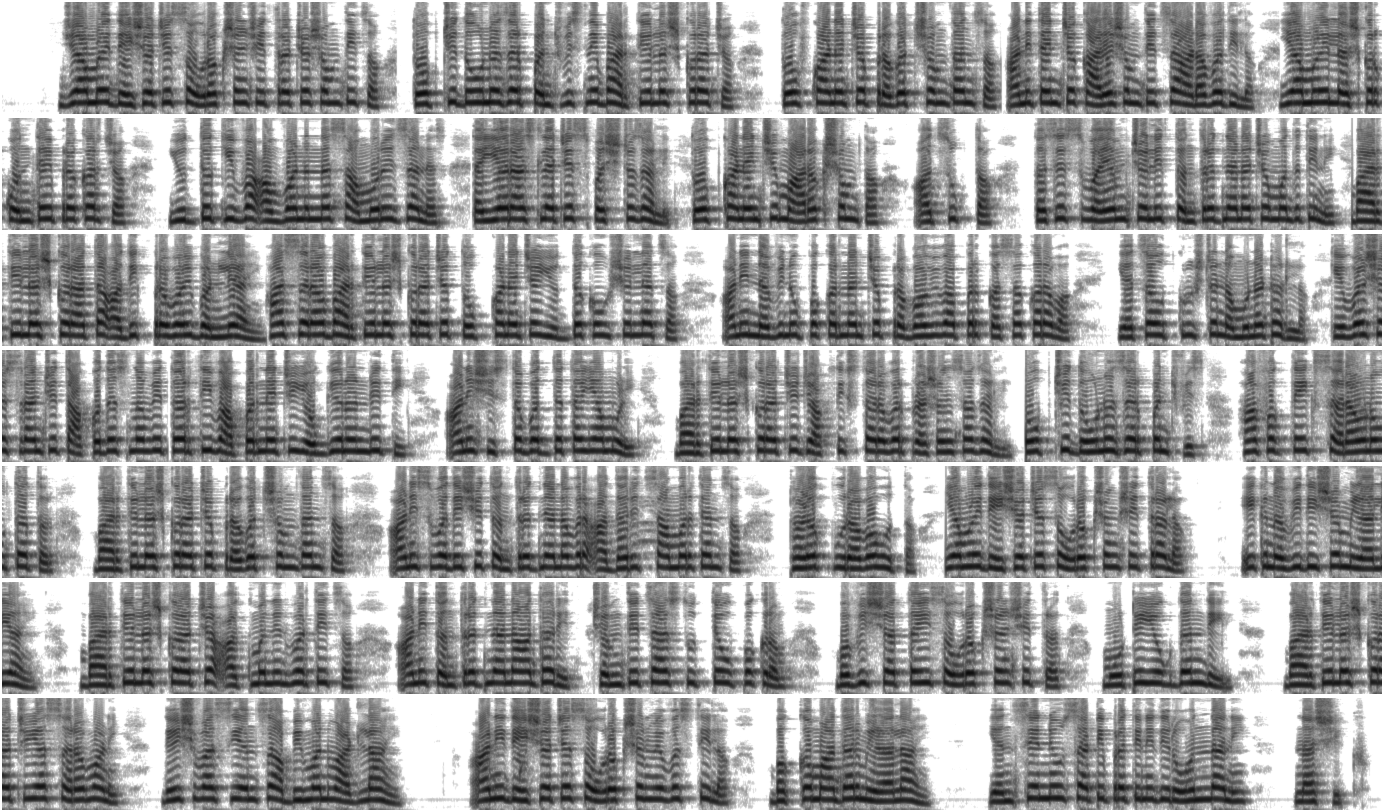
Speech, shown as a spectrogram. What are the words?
ज्यामुळे देशाचे संरक्षण क्षेत्राच्या क्षमतेचा तोपची दोन हजार पंचवीस ने भारतीय लष्कराच्या तोफखान्याच्या प्रगत क्षमतांचा आणि त्यांच्या कार्यक्षमतेचा आढावा दिला. यामुळे लष्कर कोणत्याही प्रकारच्या युद्ध किंवा आव्हानांना सामोरे जाण्यास तयार असल्याचे स्पष्ट झाले. तोफखान्यांची मारक क्षमता अचूकता तसेच स्वयंचलित तंत्रज्ञानाच्या मदतीने भारतीय लष्कर आता अधिक प्रभावी बनले आहे. हा सराव भारतीय लष्कराच्या तोफखान्याच्या युद्ध कौशल्याचा आणि नवीन उपकरणांचा प्रभावी वापर कसा करावा याचा उत्कृष्ट नमुना ठरला. केवळ शस्त्रांची ताकदच नव्हे तर ती वापरण्याची योग्य रणनीती आणि शिस्तबद्धता यामुळे भारतीय लष्कराची जागतिक स्तरावर प्रशंसा झाली. टोपची दोन हजार पंचवीस हा फक्त एक सराव नव्हता तर भारतीय लष्कराच्या प्रगत क्षमतांचा आणि स्वदेशी तंत्रज्ञानावर आधारित सामर्थ्यांचा ठळक पुरावा होता. यामुळे देशाच्या संरक्षण क्षेत्राला एक नवी दिशा मिळाली आहे. भारतीय लष्कराच्या आत्मनिर्भरतेचं आणि तंत्रज्ञाना आधारित क्षमतेचा स्तुत्य उपक्रम भविष्यातही संरक्षण क्षेत्रात मोठे योगदान देईल. भारतीय लष्कराच्या या सरावाने देशवासियांचा अभिमान वाढला आहे आणि देशाच्या संरक्षण व्यवस्थेला भक्कम आधार मिळाला आहे. एनसीएन न्यूजसाठी प्रतिनिधी रोहनदानी नाशिक.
